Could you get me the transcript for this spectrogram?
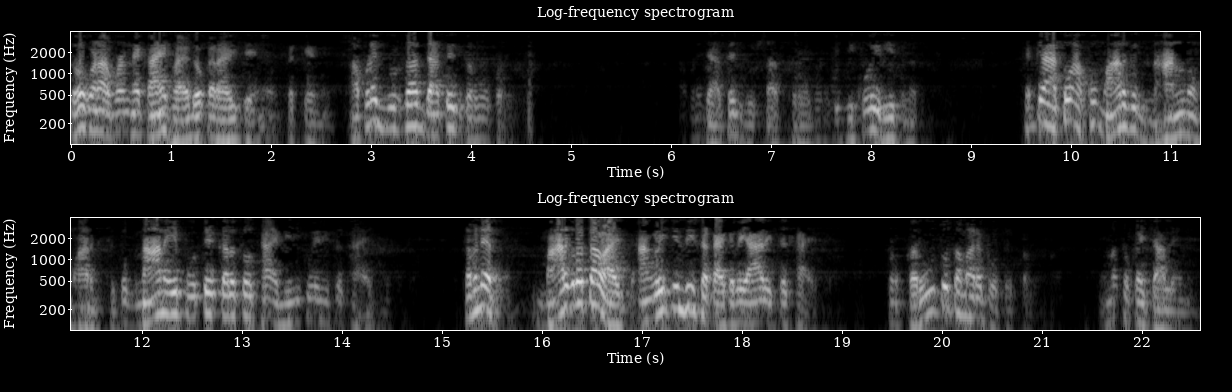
તો પણ આપણને કાંઈ ફાયદો કરાવી દે શકે નહીં આપણે જ પુરુષાર્થ જાતે જ કરવો પડે. આપણે જાતે જ પુરુષાર્થ કરવો પડે. બીજી કોઈ રીત નથી. કેમ કે આ તો આખો માર્ગ જ્ઞાનનો માર્ગ છે. તો જ્ઞાન એ પોતે કરતો થાય, બીજી કોઈ રીતે થાય છે તમને માર્ગ બતાવાય, આંગળી ચીંધી શકાય કે ભાઈ આ રીતે થાય. પણ કરવું તો તમારે પોતે કરવું એમાં તો કઈ ચાલે નહીં.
